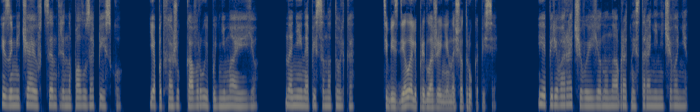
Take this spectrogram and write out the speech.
и замечаю в центре на полу записку. Я подхожу к ковру и поднимаю ее. На ней написано только «Тебе сделали предложение насчет рукописи?» Я переворачиваю ее, но на обратной стороне ничего нет.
